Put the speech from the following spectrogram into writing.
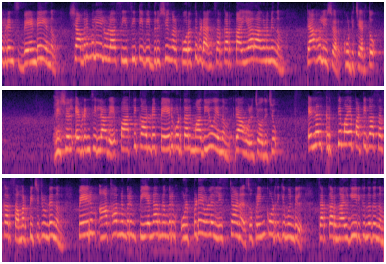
എവിഡൻസ് വേണ്ടേ എന്നും ശബരിമലയിലുള്ള സി ദൃശ്യങ്ങൾ പുറത്തുവിടാൻ സർക്കാർ തയ്യാറാകണമെന്നും രാഹുൽ ഈശ്വർ കൂട്ടിച്ചേർത്തു. വിഷ്വൽ എവിഡൻസ് ഇല്ലാതെ പാർട്ടിക്കാരുടെ പേര് കൊടുത്താൽ മതിയോ എന്നും രാഹുൽ ചോദിച്ചു. എന്നാൽ കൃത്യമായ പട്ടിക സർക്കാർ സമർപ്പിച്ചിട്ടുണ്ടെന്നും പേരും ആധാർ നമ്പറും പി എൻ ആർ നമ്പറും ഉൾപ്പെടെയുള്ള ലിസ്റ്റാണ് സുപ്രീം കോടതിക്ക് മുൻപിൽ സർക്കാർ നൽകിയിരിക്കുന്നതെന്നും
